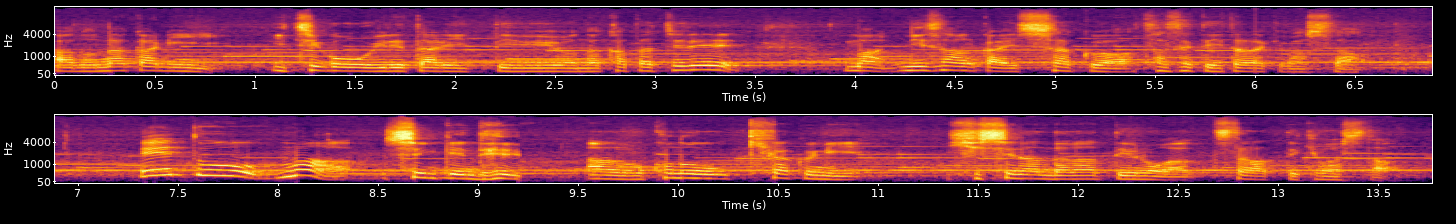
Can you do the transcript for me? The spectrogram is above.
あの中にいちごを入れたりっていうような形で、まあ、23回試作はさせていただきましたえーとまあ真剣であのこの企画に必死なんだなっていうのが伝わってきました。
